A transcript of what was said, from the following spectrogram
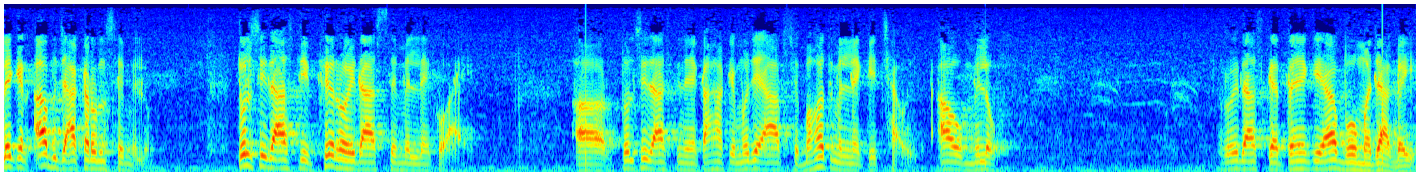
लेकिन अब जाकर उनसे मिलो। तुलसीदास जी फिर रोहिदास से मिलने को आए। और तुलसीदास जी ने कहा कि मुझे आपसे बहुत मिलने की इच्छा हुई। आओ मिलो। रोहिदास कहते हैं कि अब वो मज़ा गई।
